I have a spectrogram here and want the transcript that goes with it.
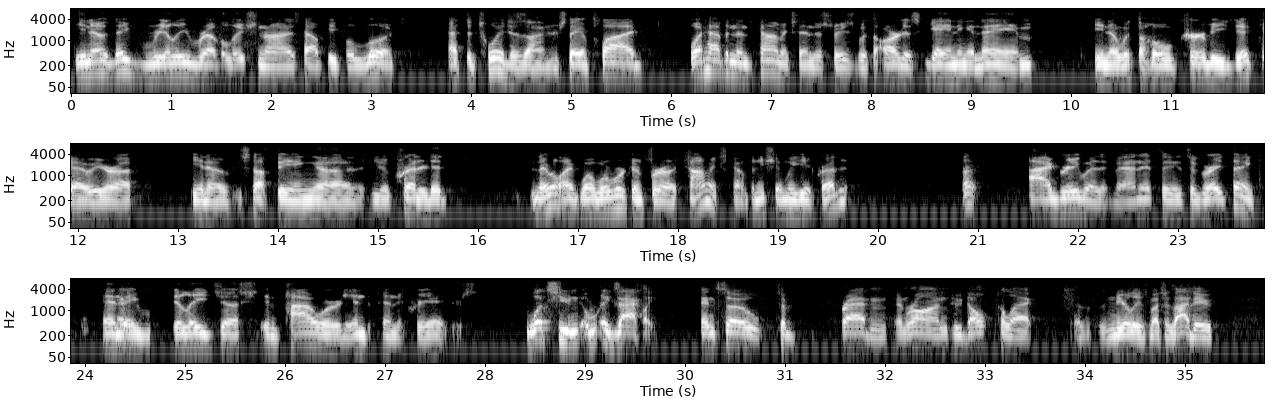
You know, they really revolutionized how people looked at the toy designers. They applied what happened in the comics industries with artists gaining a name, you know, with the whole Kirby Ditko era, you know, stuff being, uh, you know, credited. They were like, well, we're working for a comics company. Shouldn't we get credit? I agree with it, man. It's a, it's a great thing. And they really just empowered independent creators. What's you exactly? And so to Brad and, and Ron, who don't collect as, nearly as much as I do,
